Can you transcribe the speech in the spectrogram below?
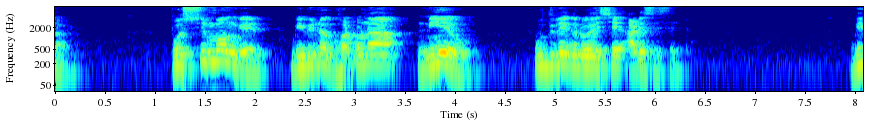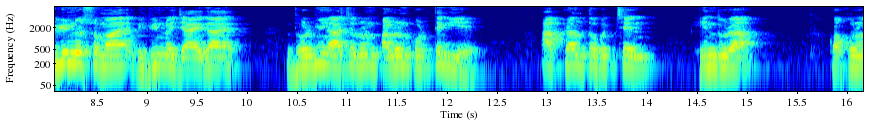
নয়, পশ্চিমবঙ্গের বিভিন্ন ঘটনা নিয়েও উদ্বেগ রয়েছে আরএসএসের। বিভিন্ন সময় বিভিন্ন জায়গায় ধর্মীয় আচরণ পালন করতে গিয়ে আক্রান্ত হচ্ছেন হিন্দুরা, কখনো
